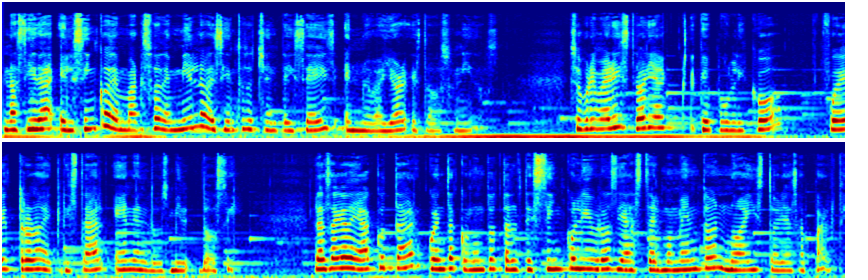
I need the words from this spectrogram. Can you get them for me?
nacida el 5 de marzo de 1986 en Nueva York, Estados Unidos. Su primera historia que publicó fue Trono de Cristal en el 2012. La saga de Akotar cuenta con un total de 5 libros y hasta el momento no hay historias aparte.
